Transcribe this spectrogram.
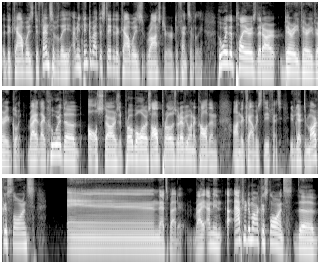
that the Cowboys defensively, I mean, think about the state of the Cowboys roster defensively. Who are the players that are very, very, very good, right? Like, who are the all stars, the Pro Bowlers, all pros, whatever you want to call them on the Cowboys defense. You've got Demarcus Lawrence, and that's about it, right? I mean, after Demarcus Lawrence, the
